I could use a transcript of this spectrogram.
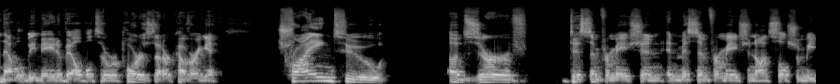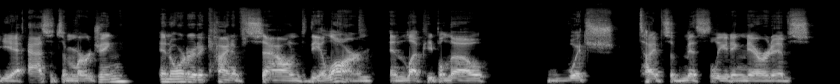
that will be made available to reporters that are covering it, trying to observe disinformation and misinformation on social media as it's emerging in order to kind of sound the alarm and let people know which types of misleading narratives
